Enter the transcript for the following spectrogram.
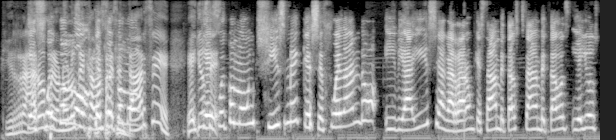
Qué raro, pero no los dejaban como- presentarse. Ellos que se- fue como un chisme que se fue dando y de ahí se agarraron que estaban vetados, que estaban vetados y ellos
